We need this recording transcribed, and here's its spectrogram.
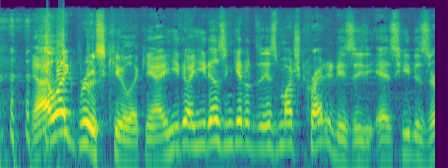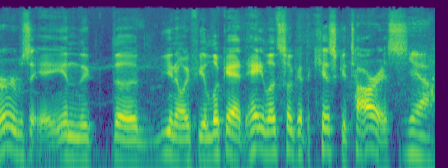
yeah, I like Bruce Kulick. Yeah, he he doesn't get as much credit as he, as he deserves in the, the, you know, if you look at, hey, let's look at the Kiss guitarists. Yeah.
